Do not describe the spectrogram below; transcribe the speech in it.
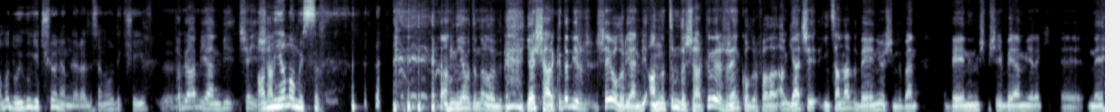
Ama duygu geçişi önemli herhalde. Sen oradaki şeyi e, Tabii abi yani bir şey şarkı anlayamamışsın. anlayamadığımdan olabilir. Ya şarkıda bir şey olur yani bir anlatımdır şarkı ve renk olur falan. Ama gerçi insanlar da beğeniyor şimdi. Ben beğenilmiş bir şeyi beğenmeyerek e, ne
